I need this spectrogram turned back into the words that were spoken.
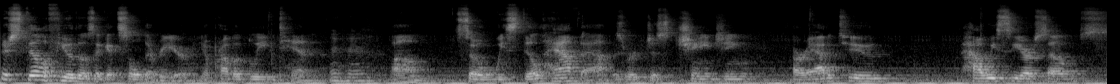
There's still a few of those that get sold every year. You know, probably 10 Mm-hmm. um, so we still have that. As we're just changing our attitude, how we see ourselves,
